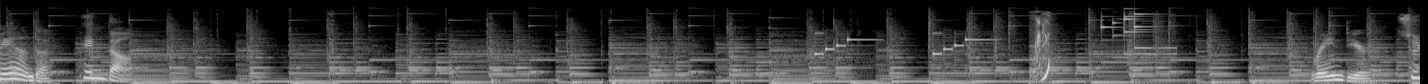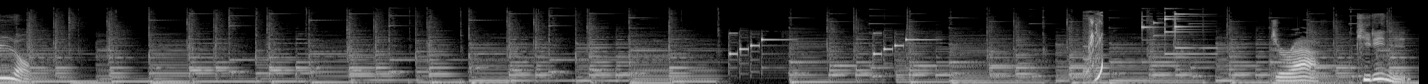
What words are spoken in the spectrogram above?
panda, 팬더, reindeer, 술록, giraffe, 기린,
